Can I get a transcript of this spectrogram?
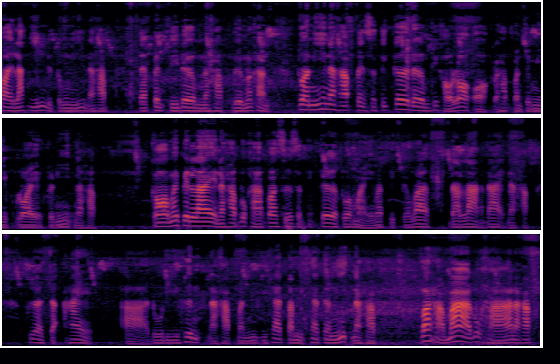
รอยลักยิ้มอยู่ตรงนี้นะครับ แต่เป็นสีเดิมนะครับ เดิมทั้งคัน ตัวนี้นะครับเป็นสติกเกอร์เดิมที่เขาลอกออกนะครับ มันจะมีรอยตัวนี้นะครับ ก็ไม่เป็นไรนะครับ ลูกค้าก็ซื้อสติกเกอร์ตัวใหม่มาติดแต่ว่าด้านล่างได้นะครับ เพื่อจะให้ดูดีขึ้นนะครับ มันมีแค่ตำหนิแค่ตัวนี้นะครับก็ถามว่าลูกค้านะครับส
